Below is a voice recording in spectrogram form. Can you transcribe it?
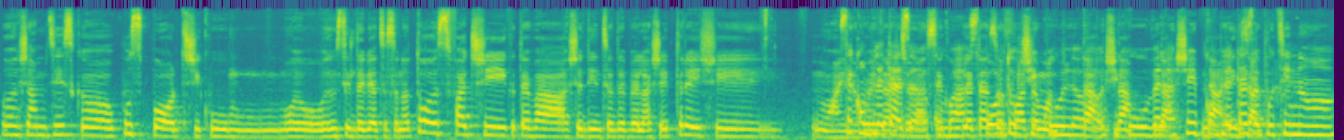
uh, și am zis că cu sport și cu m, o, un stil de viață sănătos faci și câteva ședințe de Vela Shape 3 și nu ai se nevoie de completează altceva. Se cumva. completează Sportul foarte și mult. cu, da, și da, cu Vela da, Shape da, completează exact. puțin uh,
